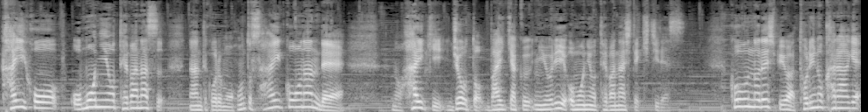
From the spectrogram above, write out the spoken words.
解放重荷を手放すなんてこれもうほんと最高なんでの廃棄譲渡売却により重荷を手放して吉です。幸運のレシピは鶏の唐揚げ。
